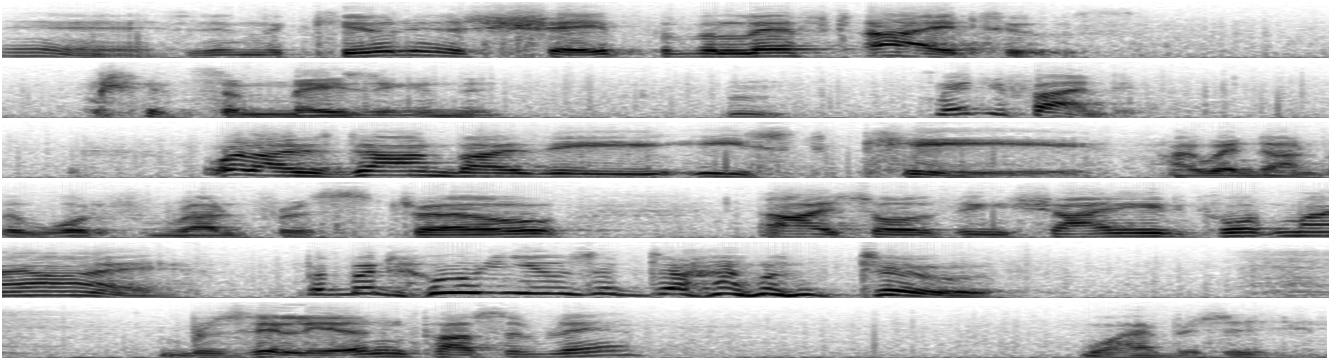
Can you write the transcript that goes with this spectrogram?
Yes, in the curious shape of a left eye tooth. It's amazing, isn't it? Hmm. Where'd you find it? Well, I was down by the East Quay. I went down to the waterfront for a stroll. I saw the thing shining. It caught my eye. But, but who'd use a diamond tooth? Brazilian, possibly. Why Brazilian?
